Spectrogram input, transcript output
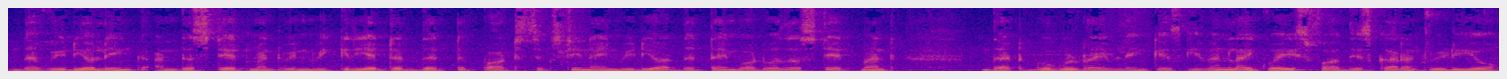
the video link and the statement. When we created that part 69 video at that time what was the statement? That google drive link is given. Likewise for this current video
